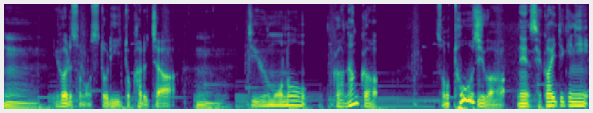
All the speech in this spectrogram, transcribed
うん。いわゆるそのストリートカルチャーうん。っていうものがなんかその当時はね世界的に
